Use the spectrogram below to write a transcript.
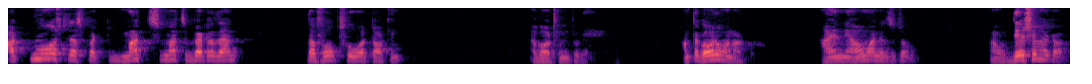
utmost respect much much better than the folks who were talking about him today అంత గౌరవం నాకు. ఆయన్ని అవమానించడం నా ఉద్దేశమే కాదు.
